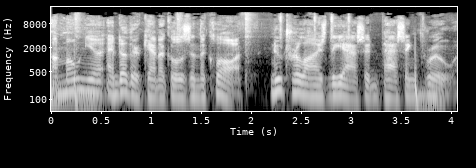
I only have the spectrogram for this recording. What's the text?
Ammonia and other chemicals in the cloth neutralized the acid passing through.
